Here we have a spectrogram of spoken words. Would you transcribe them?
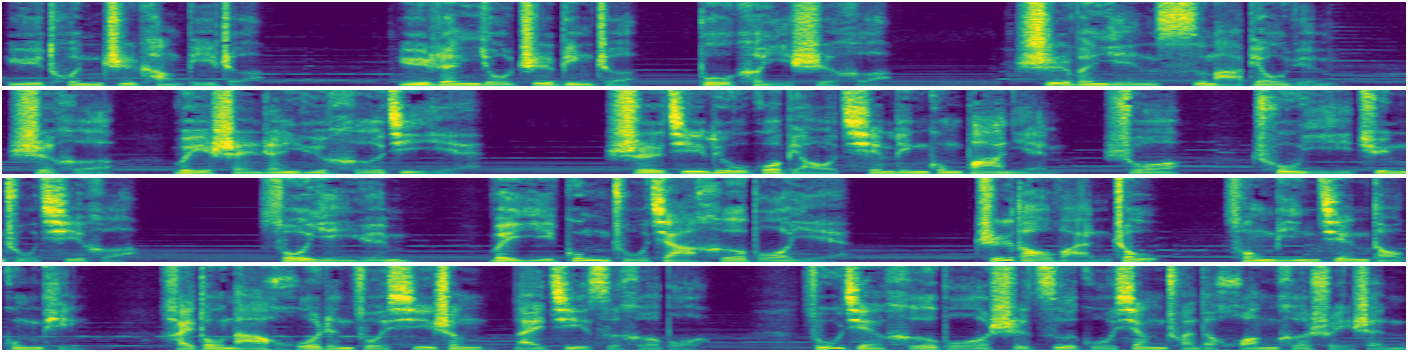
与豚之抗比者，与人有治病者，不可以适合。”释文隐司马彪云：“适合。”为审人于何计也？《史记·六国表》秦灵公八年说：“初以君主齐和，所引云，为以公主嫁河伯也。”直到晚周，从民间到宫廷，还都拿活人做牺牲来祭祀河伯，足见河伯是自古相传的黄河水神，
